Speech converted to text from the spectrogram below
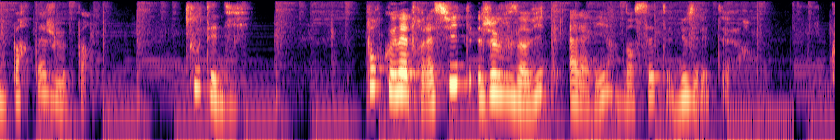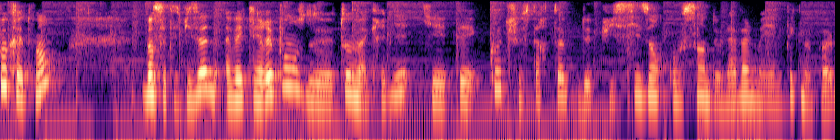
on partage le pain. Tout est dit. Pour connaître la suite, je vous invite à la lire dans cette newsletter. Concrètement, dans cet épisode, avec les réponses de Thomas Cribier, qui était coach startup depuis 6 ans au sein de Laval Mayenne Technopole,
